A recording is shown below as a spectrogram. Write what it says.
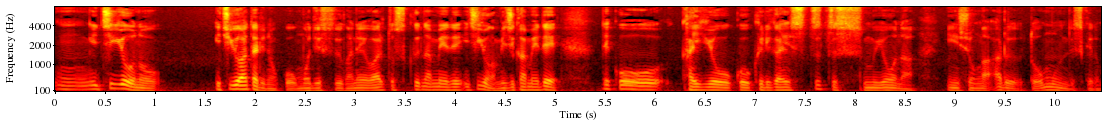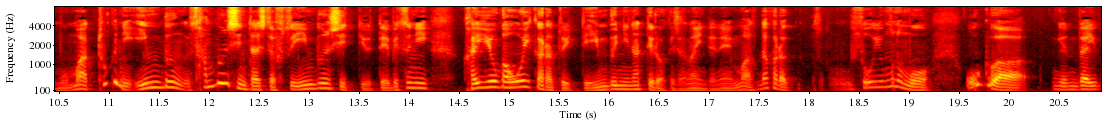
うん、一行の1行あたりのこう文字数がね割と少なめで1行が短めででこう開業をこう繰り返しつつ進むような印象があると思うんですけども、まあ、特に陰文三分詞に対しては普通陰文詞って言って別に開業が多いからといって陰文になってるわけじゃないんでね、まあ、だからそういうものも多くは現代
